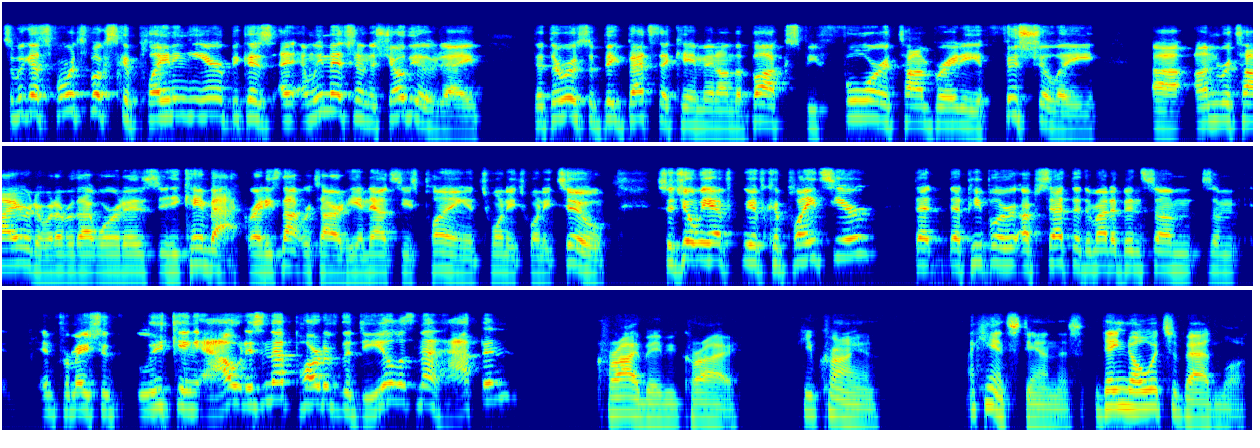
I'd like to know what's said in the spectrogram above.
So we got sports books complaining here because, and we mentioned on the show the other day that there were some big bets that came in on the Bucks before Tom Brady officially uh, unretired or whatever that word is. He came back, right? He's not retired. He announced he's playing in 2022. So, Joe, we have we have complaints here that that people are upset that there might have been some some information leaking out. Isn't that part of the deal? Isn't that happen? Cry, baby, cry. Keep crying. I can't stand this. They know it's a bad look.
